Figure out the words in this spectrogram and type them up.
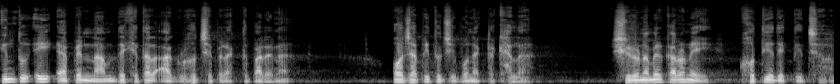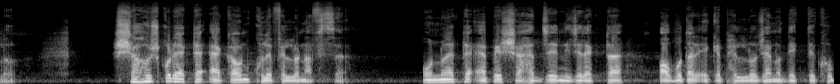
কিন্তু এই অ্যাপের নাম দেখে তার আগ্রহ চেপে রাখতে পারে না। অযাপিত জীবন একটা খেলা। শিরোনামের কারণেই খতিয়ে দেখতে ইচ্ছে হলো। সাহস করে একটা অ্যাকাউন্ট খুলে ফেলল নাফিসা। অন্য একটা অ্যাপের সাহায্যে নিজের একটা অবতার এঁকে ফেলল যেন দেখতে খুব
